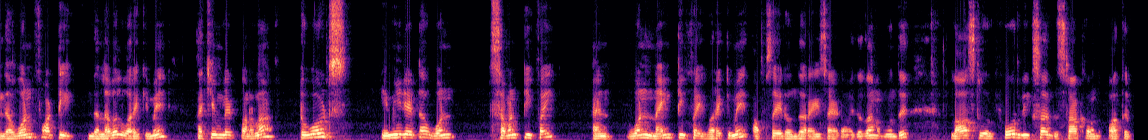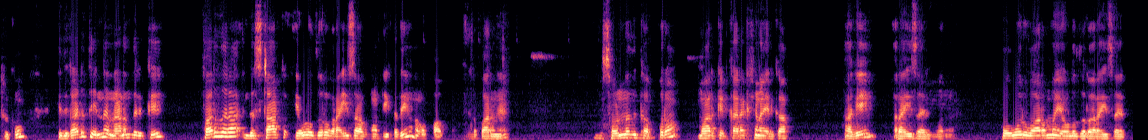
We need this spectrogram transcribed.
இந்த ஒன் ஃபார்ட்டி இந்த லெவல் வரைக்குமே அக்யூமுலேட் பண்ணலாம். டுவோர்ட்ஸ் இமீடியட்டாக one seventy five and one ninety five வரைக்குமே அப்சைடு வந்து ரைஸ் ஆகிடும் இதுதான் நம்ம வந்து லாஸ்ட் ஒரு ஃபோர் வீக்ஸாக இந்த ஸ்டாக்கை வந்து பார்த்துட்ருக்கோம் இதுக்கு அடுத்து என்ன நடந்திருக்கு? ஃபர்தராக இந்த ஸ்டாக் எவ்வளோ தூரம் ரைஸ் ஆகும் அப்படிங்கிறதையும் நம்ம பார்ப்போம். இதில் பாருங்கள் சொன்னதுக்கப்புறம் மார்க்கெட் கரெக்ஷன் ஆயிருக்கா? அகெயின் ரைஸ் ஆகிருக்கு பாருங்கள் ஒவ்வொரு வாரமும் எவ்வளோ தூரம் ரைஸ் ஆயிருக்கு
